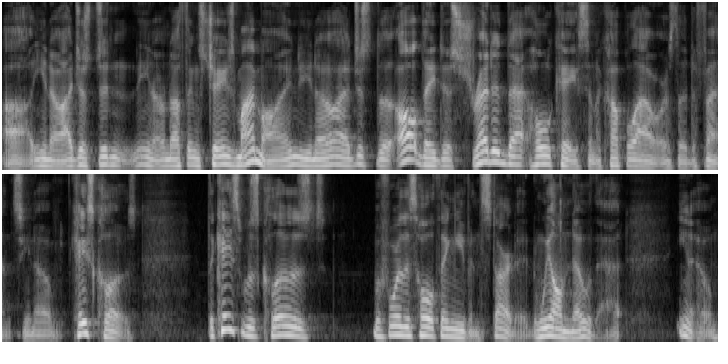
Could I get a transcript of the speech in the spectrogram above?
uh, you know, I just didn't, you know, nothing's changed my mind. You know, I just, the, oh, they just shredded that whole case in a couple hours, the defense, you know, case closed. The case was closed before this whole thing even started. And we all know that, you know,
